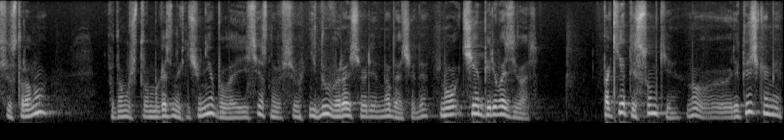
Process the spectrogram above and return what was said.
всю страну, потому что в магазинах ничего не было, и, естественно, всю еду выращивали на даче. Да? Ну, чем перевозилось? Пакеты, сумки, ну, электричками,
